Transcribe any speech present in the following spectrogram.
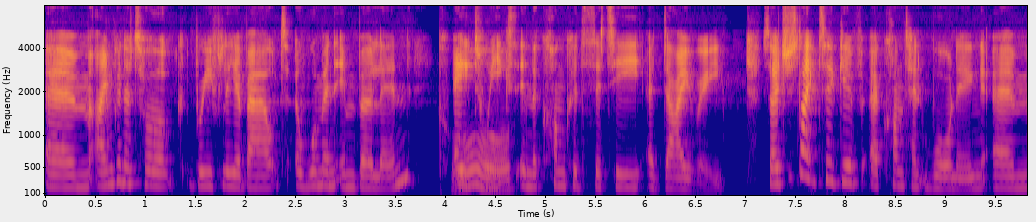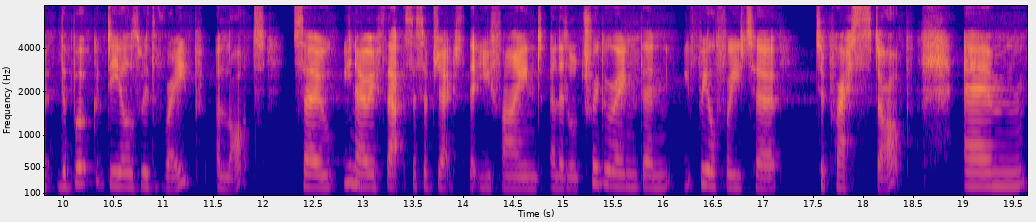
um, I'm going to talk briefly about a woman in Berlin. cool. Eight weeks in the conquered city, a diary. So I'd just like to give a content warning. Um, the book deals with rape a lot. So you know, if that's a subject that you find a little triggering, then feel free to to press stop. Um,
